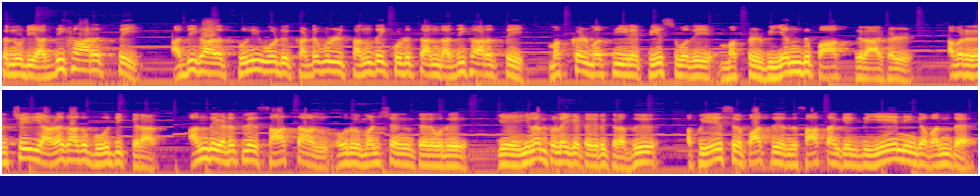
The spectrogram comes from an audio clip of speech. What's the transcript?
தன்னுடைய அதிகாரத்தை அதிகார துணிவோடு கடவுள் தந்தை கொடுத்த அந்த அதிகாரத்தை மக்கள் மத்தியிலே பேசுவதை மக்கள் வியந்து பார்க்கிறார்கள். அவர் நற்செய்தி அழகாக போதிக்கிறார். அந்த இடத்துல சாத்தான் ஒரு மனுஷன் ஒரு இ- இளம் பிள்ளைகிட்ட இருக்கிறது. அப்போ இயேசுவை பார்த்து அந்த சாத்தான் கேட்குது ஏன் நீங்கள் வந்த?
